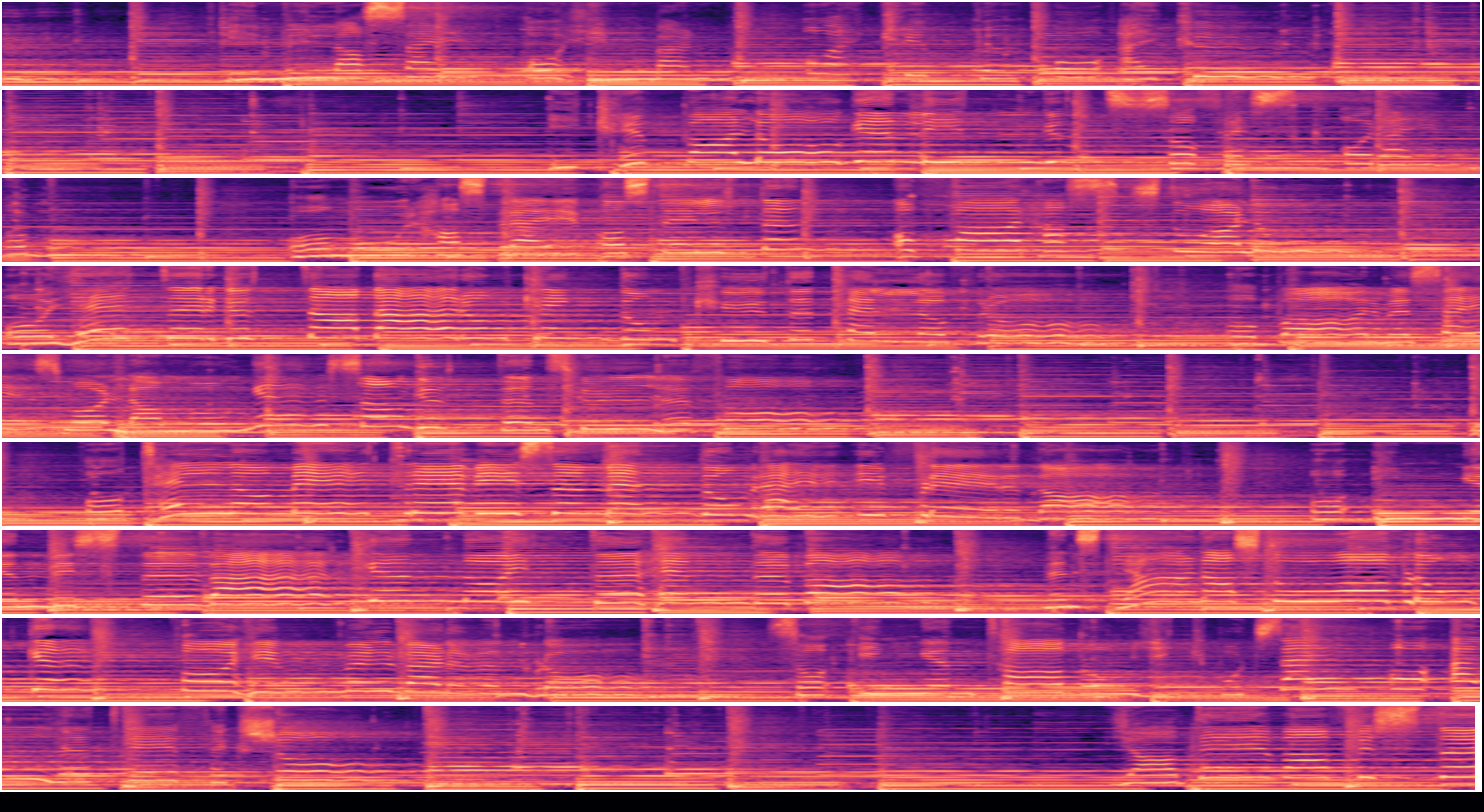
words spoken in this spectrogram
Imilla seg og himmelen og ei krybbe og ei ku. I krybba låg en liten gutt, så frisk og rein og god. Og mor hans dreiv og stelte og far hans sto og lo. Og gjetergutta der omkring, dom kute til og frå. Og bar med seg små lamunger som gutten skulle Men stjerna sto og blunke på himmelhvelven blå. Så ingen av dem gikk bort seg, og alle tre fikk sjå. Ja, det var første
